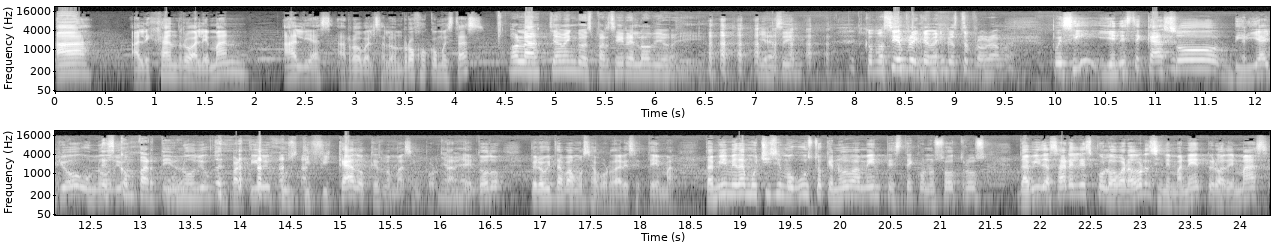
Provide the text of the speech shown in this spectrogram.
a Alejandro Alemán, alias arroba el Salón Rojo. ¿Cómo estás? Hola, ya vengo a esparcir el odio y, y así. Como siempre que vengo a este programa. Pues sí, y en este caso diría yo un odio, compartido. un odio compartido y justificado, que es lo más importante de todo, pero ahorita vamos a abordar ese tema. También me da muchísimo gusto que nuevamente esté con nosotros David Azar, él es colaborador de Cinemanet, pero además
